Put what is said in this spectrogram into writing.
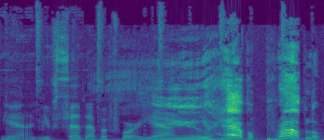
Yeah, you've said that before. Yeah. you have a problem.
